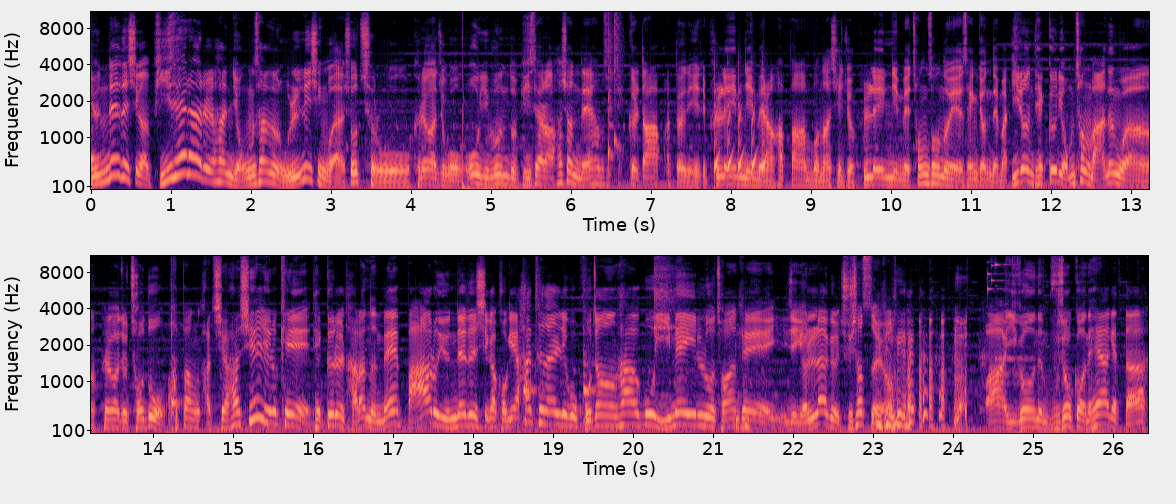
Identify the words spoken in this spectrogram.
윤데드 씨가 Viscera를 한 영상을 올리신 거야 쇼츠로. 그래가지고 오 이분도 Viscera 하셨네 하면서 댓글 딱 봤더니 이제 플레임님이랑 합방 한번 하시죠. 플레임님의 청소노예 생겼네 막 이런 댓글이 엄청 많은 거야. 그래가지고 저도 합방 같이 하실 이렇게 댓글을 달았는데 바로 윤데드 씨가 거기에 하트 날리고 고정하고 이메일로 저한테 이제 연락을 주셨어요. 아 이거는 무조건 해야겠다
